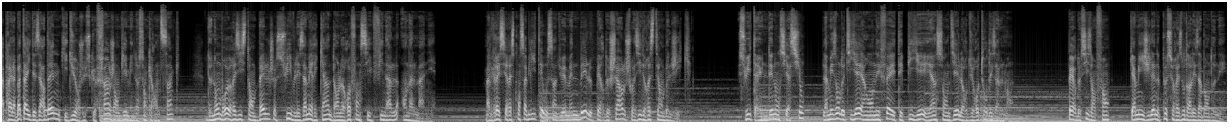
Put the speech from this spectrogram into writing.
Après la bataille des Ardennes, qui dure jusque fin janvier 1945, de nombreux résistants belges suivent les Américains dans leur offensive finale en Allemagne. Malgré ses responsabilités au sein du MNB, le père de Charles choisit de rester en Belgique. Suite à une dénonciation, la maison de Tillet a en effet été pillée et incendiée lors du retour des Allemands. Père de six enfants, Camille Gillet ne peut se résoudre à les abandonner.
